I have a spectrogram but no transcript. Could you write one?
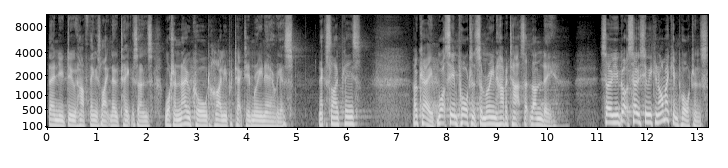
then you do have things like no-take zones, what are now called highly protected marine areas. Next slide, please. Okay, what's the importance of marine habitats at Lundy? So you've got socioeconomic importance.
